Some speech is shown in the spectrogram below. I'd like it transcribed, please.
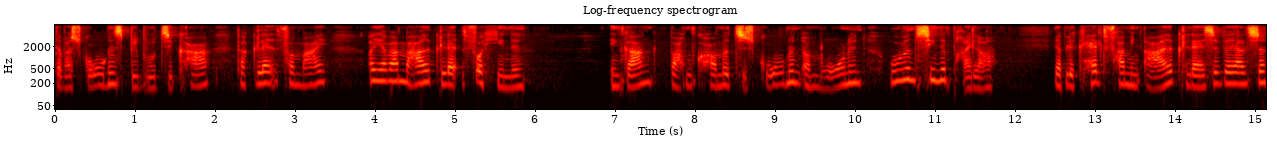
der var skolens bibliotekar, var glad for mig, og jeg var meget glad for hende. En gang var hun kommet til skolen om morgenen uden sine briller. Jeg blev kaldt fra min eget klasseværelse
